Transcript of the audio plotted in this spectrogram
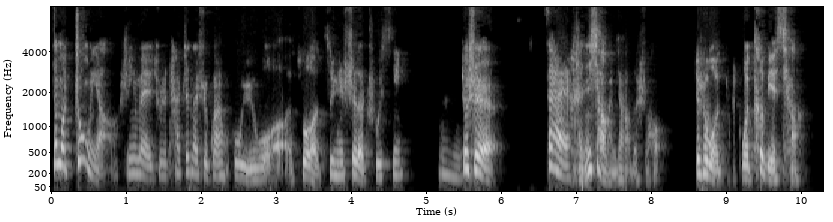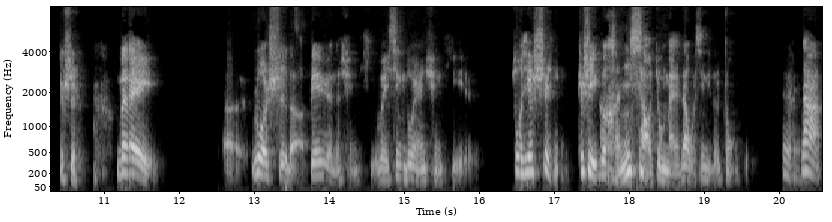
这么重要，是因为就是它真的是关乎于我做咨询师的初心，嗯，就是在很小很小的时候，就是我我特别想就是为呃弱势的边缘的群体，为性多元群体做些事情，这是一个很小就埋在我心里的种子。对，那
